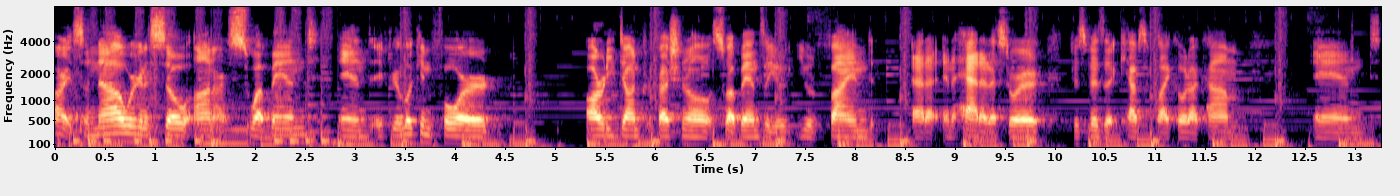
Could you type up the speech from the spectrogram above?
All right, so now we're gonna sew on our sweatband. And if you're looking for already done professional sweatbands that you, you would find at a, in a hat at a store, just visit capsupplyco.com and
